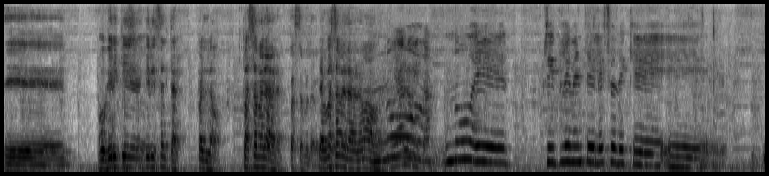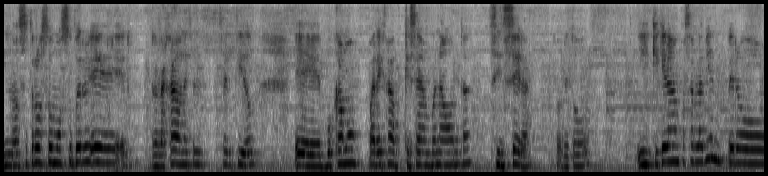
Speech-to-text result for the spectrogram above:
eh, ¿O queréis que queréis saltar? Para el lado. Pasa palabra. pasa palabra. Ya pasa palabra, vamos. Ya lo No, no eh, simplemente el hecho de que eh, nosotros somos súper eh, relajados en ese sentido. Eh, buscamos parejas que sean buena onda, sinceras, sobre todo, y que quieran pasarla bien, pero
